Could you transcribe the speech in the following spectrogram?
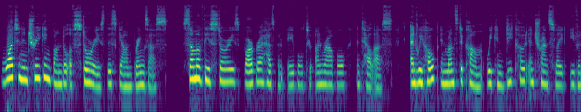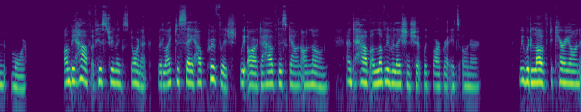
What an intriguing bundle of stories this gown brings us. Some of these stories Barbara has been able to unravel and tell us, and we hope in months to come we can decode and translate even more. On behalf of History Links Dornoch, we'd like to say how privileged we are to have this gown on loan and to have a lovely relationship with Barbara, its owner. We would love to carry on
